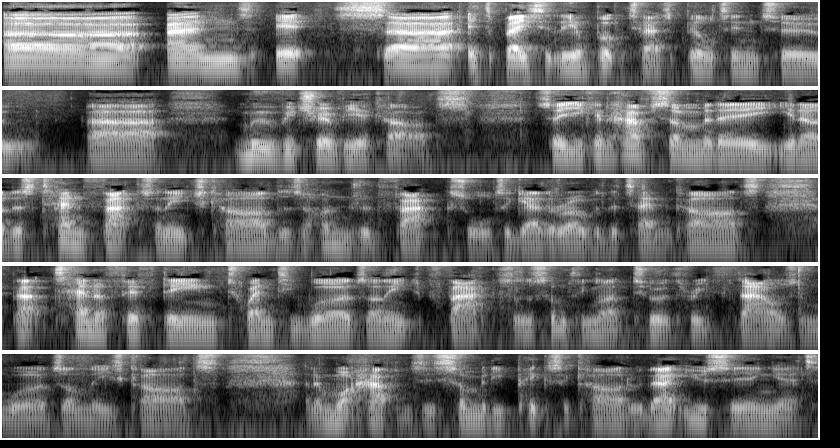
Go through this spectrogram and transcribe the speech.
Uh, and it's uh, it's basically a book test built into uh, movie trivia cards. So you can have somebody, you know, there's 10 facts on each card, there's 100 facts altogether over the 10 cards, about 10 or 15, 20 words on each fact, so there's something like two or 3,000 words on these cards. And then what happens is somebody picks a card without you seeing it,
